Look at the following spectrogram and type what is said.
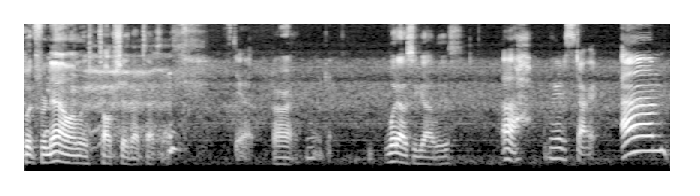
but for now, I'm going to talk shit about Texans. Let's do it. All right. Like it. What else you got, Lise? Ugh, where to start? Um,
